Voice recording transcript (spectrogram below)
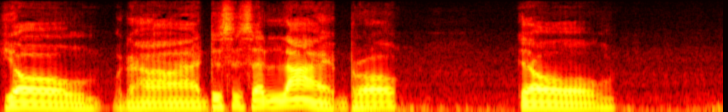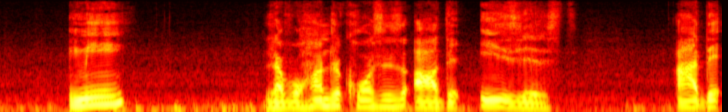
Yo, nah, this is a lie, bro. Yo, me, level 100 courses are the easiest. Are the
